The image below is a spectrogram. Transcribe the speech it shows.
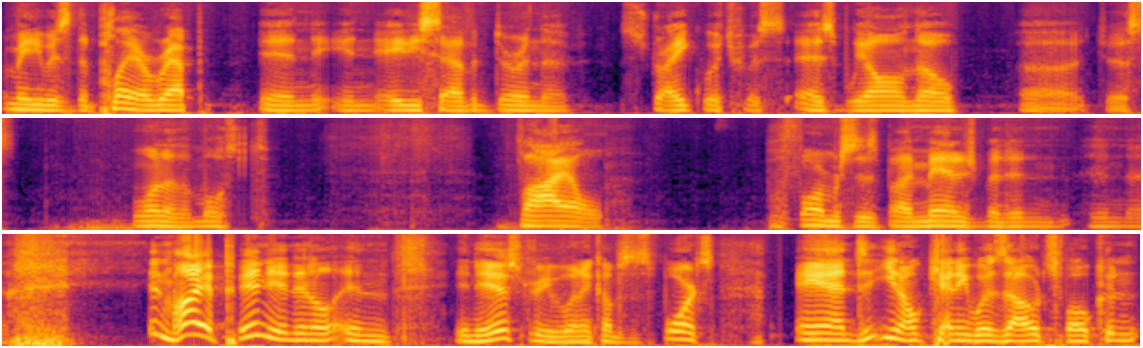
I mean, he was the player rep in in '87 during the strike, which was, as we all know, uh, just one of the most vile performances by management in in, uh, in my opinion in, in in history when it comes to sports. And you know, Kenny was outspoken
